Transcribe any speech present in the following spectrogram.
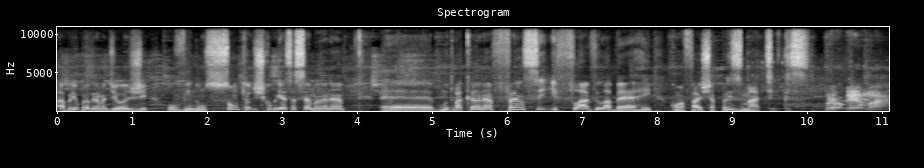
abrir o programa de hoje ouvindo um som que eu descobri essa semana. É muito bacana, France e Flávio Laberre com a faixa Prismatics. Programa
